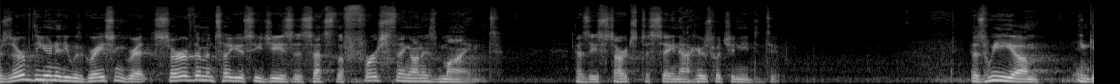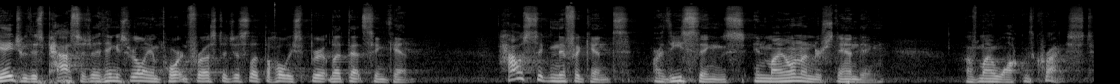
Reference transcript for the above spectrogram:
Preserve the unity with grace and grit. Serve them until you see Jesus. That's the first thing on his mind as he starts to say, Now, here's what you need to do. As we um, engage with this passage, I think it's really important for us to just let the Holy Spirit let that sink in. How significant are these things in my own understanding of my walk with Christ?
